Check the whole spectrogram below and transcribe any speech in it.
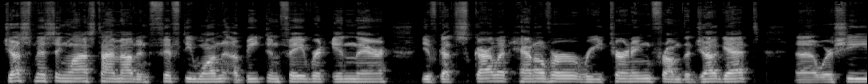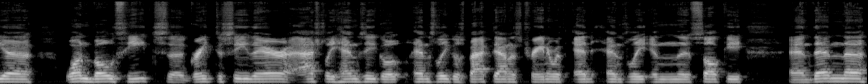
Just missing last time out in 51, a beaten favorite in there. You've got Scarlett Hanover returning from the Jugette, uh, where she uh, won both heats. Uh, great to see there. Ashley Hensley, go, Hensley goes back down as trainer with Ed Hensley in the sulky. And then, uh,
